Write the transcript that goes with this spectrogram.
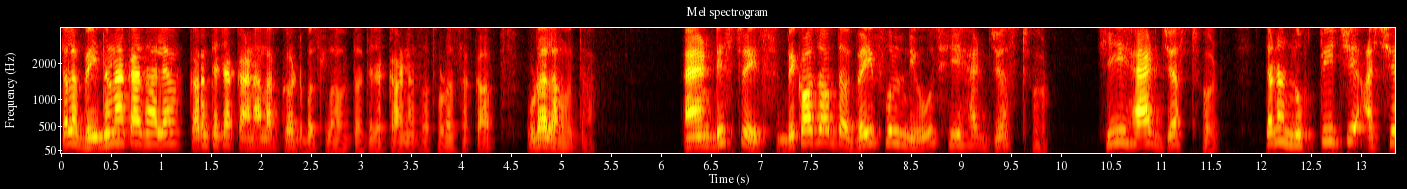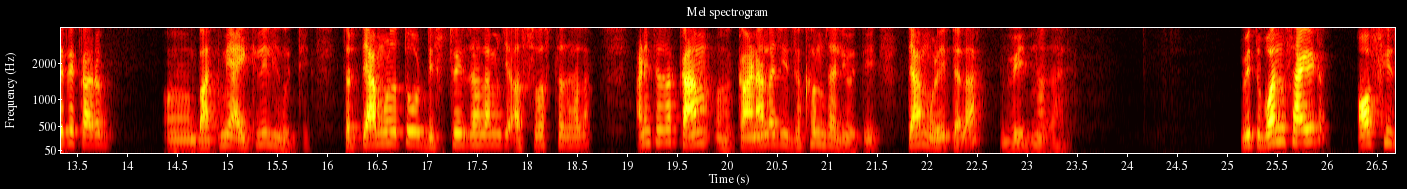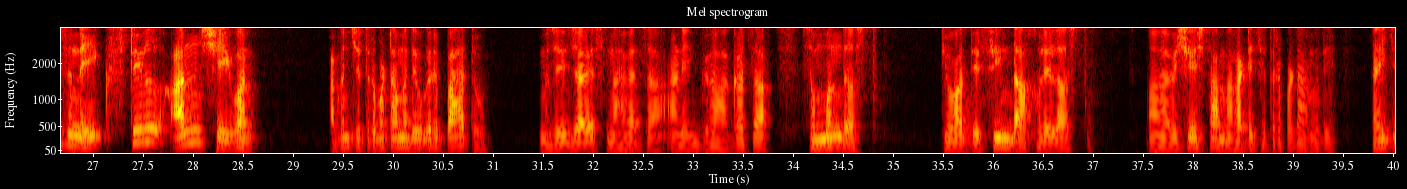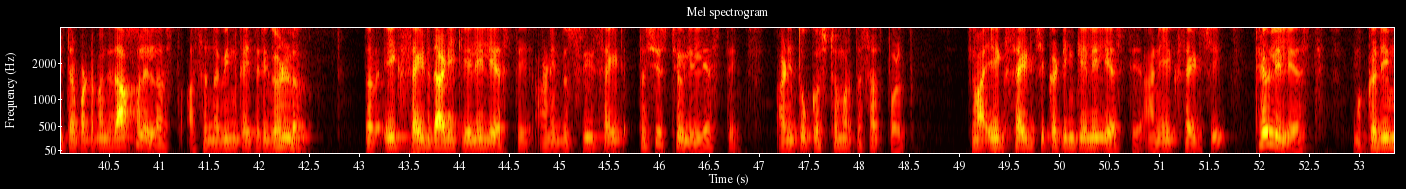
त्याला वेदना का झाल्या? कारण त्याच्या कानाला कट बसला होता. त्याच्या कानाचा थोडासा काप उडाला होता. And distress because of the woeful news he had just heard he had just heard त्यानं नुकतीच जी आश्चर्यकारक बातमी ऐकलेली होती. तर त्यामुळं तो डिस्ट्रेस झाला म्हणजे अस्वस्थ झाला आणि त्याचा काम कानाला जी जखम झाली होती त्यामुळे त्याला वेदना झाल्या. With one side of his neck still unshaven आपण चित्रपटामध्ये वगैरे पाहतो म्हणजे ज्यावेळेस न्हाव्याचा आणि ग्राहकाचा संबंध असतो किंवा ते सीन दाखवलेला असतो विशेषतः मराठी चित्रपटामध्ये. काही चित्रपटामध्ये दाखवलेलं असतं असं नवीन काहीतरी घडलं तर एक साईड दाढी केलेली असते आणि दुसरी साईड तशीच ठेवलेली असते आणि तो कस्टमर तसाच पळतो. किंवा एक साईडची कटिंग केलेली असते आणि एक साईडची ठेवलेली असते. मग कधी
